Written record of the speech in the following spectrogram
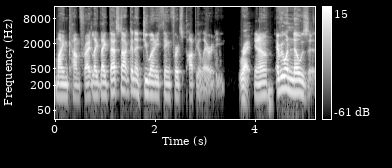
mein kampf right? Like like that's not going to do anything for its popularity. Right. You know, everyone knows it,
